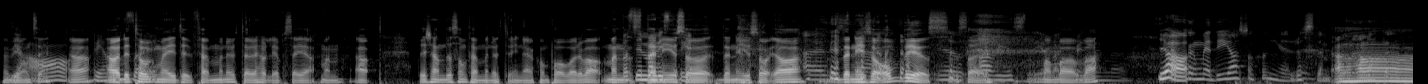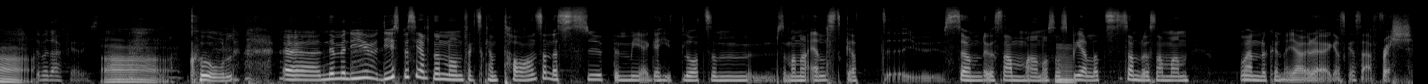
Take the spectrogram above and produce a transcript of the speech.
med Beyoncé. Ja, Ja, Beyoncé. ja, det tog mig typ fem minuter höll jag på att säga, men ja. Det kändes som fem minuter innan jag kom på vad det var. Men den är, ju så, den är ju så, ja, den är ju så obvious. Så här. Man bara, va? Jag Ja, sjöng med, det är jag som sjunger rösten på den. Aha. Det var därför jag visste. Ah. cool. Uh, nej men det är ju det är speciellt när någon faktiskt kan ta en sån där super mega hitlåt som, som man har älskat eh, sönder och samman och som Mm. spelats sönder och samman och ändå kunna göra det ganska så fresh.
